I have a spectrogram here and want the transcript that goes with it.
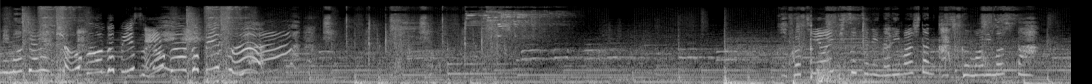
みません。ラブピース。ラブピース。心地よい季節になりました。かしこまりました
